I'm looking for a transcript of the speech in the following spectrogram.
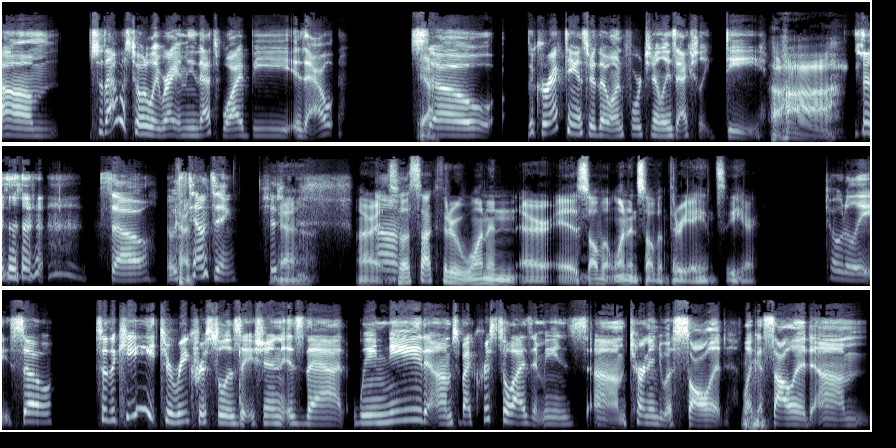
Um, so that was totally right. I mean, that's why B is out. Yeah. So the correct answer, though, unfortunately, is actually D. Aha. so it was okay. tempting. yeah. All right. Um, so let's talk through one and or uh, solvent one and solvent three, A and C here. Totally. So so the key to recrystallization is that we need, um, so by crystallize, it means um, turn into a solid, mm-hmm. like a mm-hmm. solid um,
